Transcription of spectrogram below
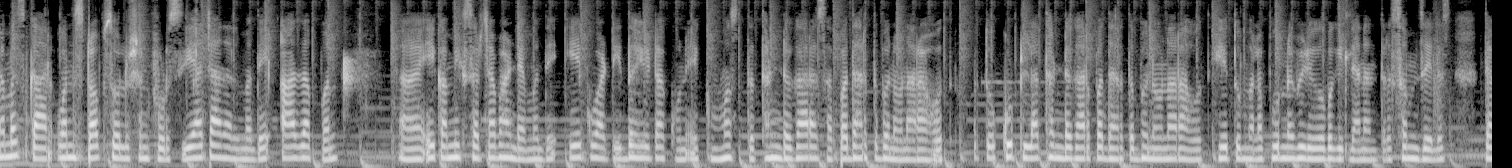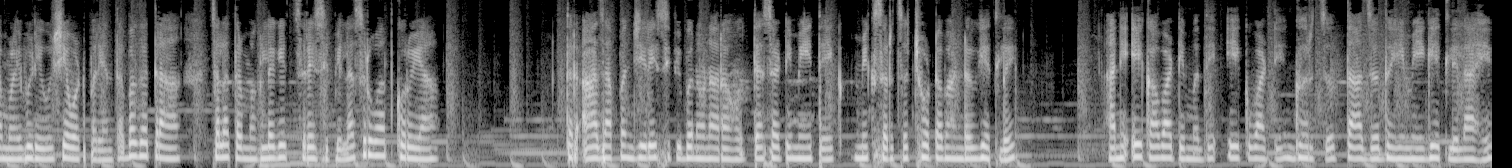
नमस्कार वन स्टॉप सोल्युशन फूड्स या चॅनलमध्ये आज आपण एका मिक्सरच्या भांड्यामध्ये एक वाटी दही टाकून एक मस्त थंडगार असा पदार्थ बनवणार आहोत. तो कुठला थंडगार पदार्थ बनवणार आहोत हे तुम्हाला पूर्ण व्हिडिओ बघितल्यानंतर समजेलच. त्यामुळे व्हिडिओ शेवटपर्यंत बघत राहा. चला तर मग लगेच रेसिपीला सुरुवात करूया. तर आज आपण जी रेसिपी बनवणार आहोत त्यासाठी मी इथे एक मिक्सरचं छोटं भांडं घेतलं आहे आणि एका वाटीमध्ये एक वाटी घरचं ताजं दही मी घेतलेलं आहे.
